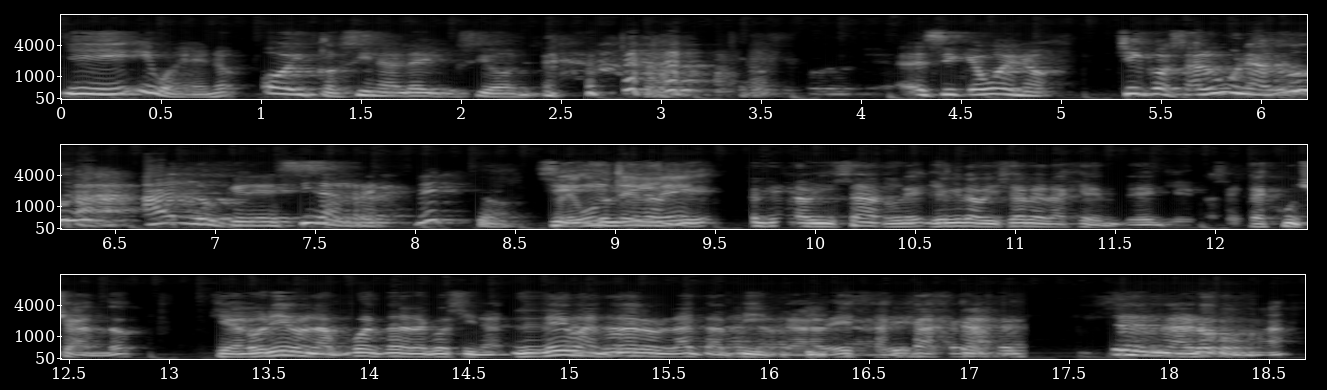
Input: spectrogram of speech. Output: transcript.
Y, y bueno, hoy cocina la ilusión. Así que bueno, Chicos, ¿alguna duda? ¿Algo que decir al respecto? Sí, yo quiero, yo quiero avisarle, yo quiero avisarle a la gente que nos está escuchando que abrieron la puerta de la cocina, levantaron la tapita de esa caja y sale un aroma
